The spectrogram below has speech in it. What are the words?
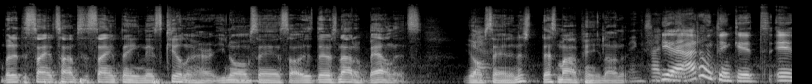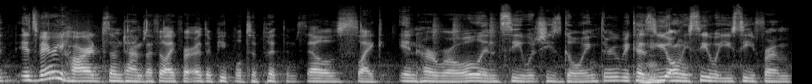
but at the same time, it's the same thing that's killing her. You know what I'm saying? So it's, there's not a balance. You know what I'm Mm-hmm. Saying? And that's, that's my opinion on it. Yeah, I don't think it's it. It's very hard sometimes. I feel like for other people to put themselves like in her role and see what she's going through because you only see what you see from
